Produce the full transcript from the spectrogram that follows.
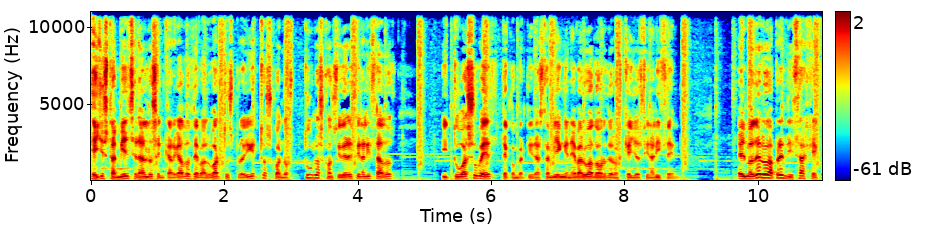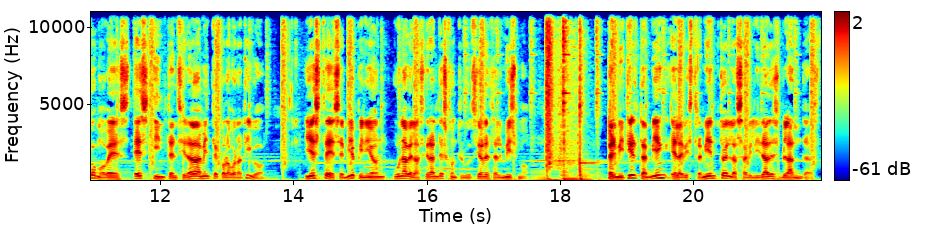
Ellos también serán los encargados de evaluar tus proyectos cuando tú los consideres finalizados y tú a su vez te convertirás también en evaluador de los que ellos finalicen. El modelo de aprendizaje, como ves, es intencionadamente colaborativo, y este es, en mi opinión, una de las grandes contribuciones del mismo. Permitir también el avistamiento en las habilidades blandas,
